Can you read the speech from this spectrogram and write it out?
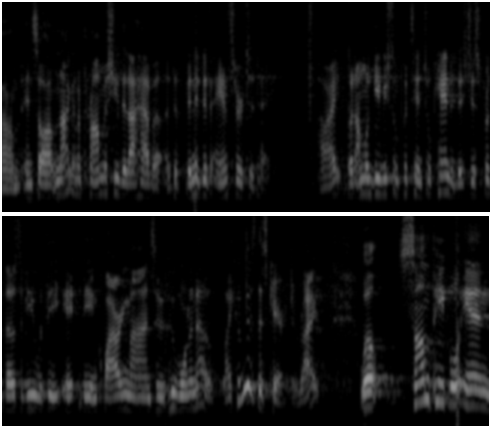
Um, and so I'm not going to promise you that I have a, a definitive answer today. All right, but I'm going to give you some potential candidates just for those of you with the, the inquiring minds who, who want to know, like, who is this character, right? Well, some people in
